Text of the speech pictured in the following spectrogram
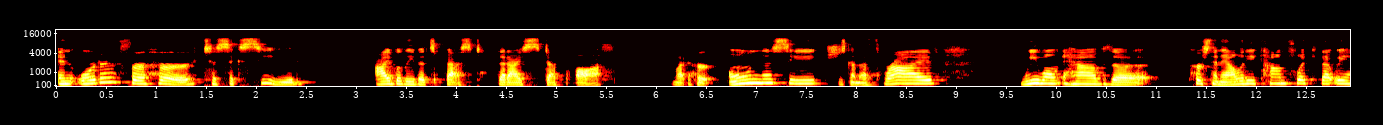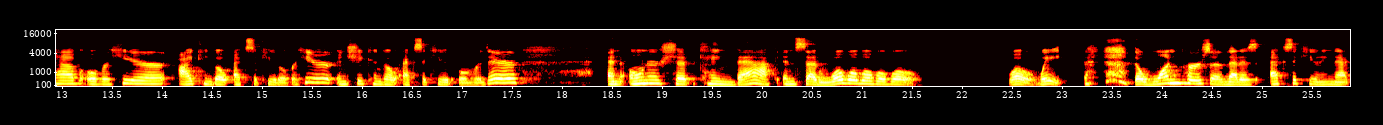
In order for her to succeed, I believe it's best that I step off. Let her own the seat. She's going to thrive. We won't have the personality conflict that we have over here. I can go execute over here and she can go execute over there. And ownership came back and said, whoa, whoa, whoa, whoa, whoa. Whoa, wait. the one person that is executing that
